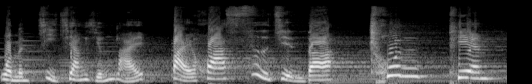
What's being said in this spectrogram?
我们即将迎来百花似锦的春天。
